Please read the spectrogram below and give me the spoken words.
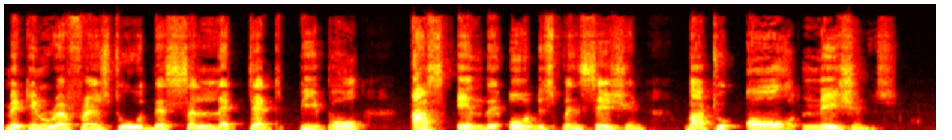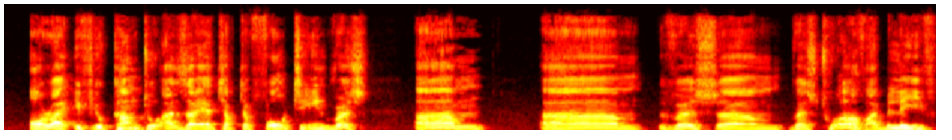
making reference to the selected people as in the old dispensation, but to all nations. All right. If you come to Isaiah chapter 14, verse um, um, verse um, verse 12, I believe,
